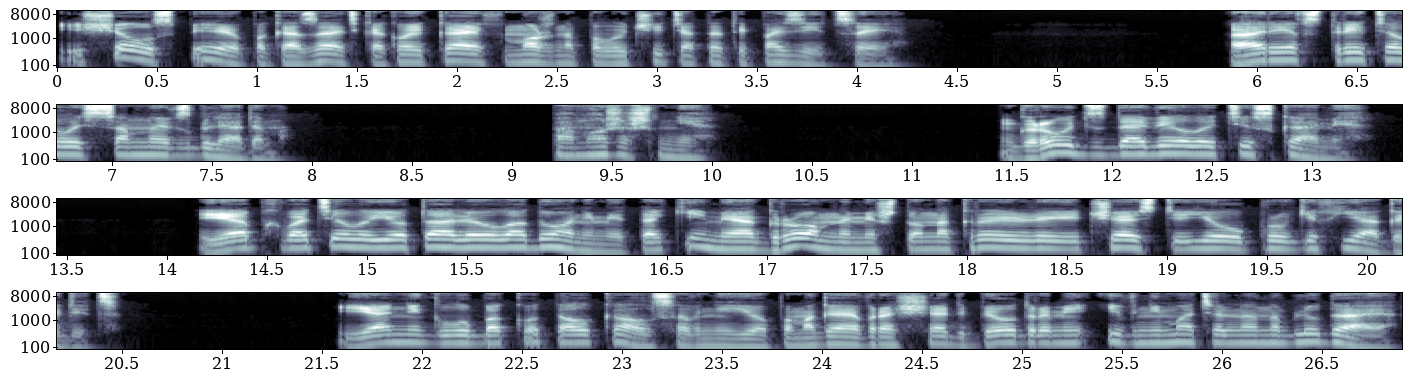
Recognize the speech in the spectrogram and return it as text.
Еще успею показать, какой кайф можно получить от этой позиции. Ария встретилась со мной взглядом. «Поможешь мне?» Грудь сдавила тисками. Я обхватил ее талию ладонями, такими огромными, что накрыли часть ее упругих ягодиц. Я неглубоко толкался в нее, помогая вращать бедрами и внимательно наблюдая,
